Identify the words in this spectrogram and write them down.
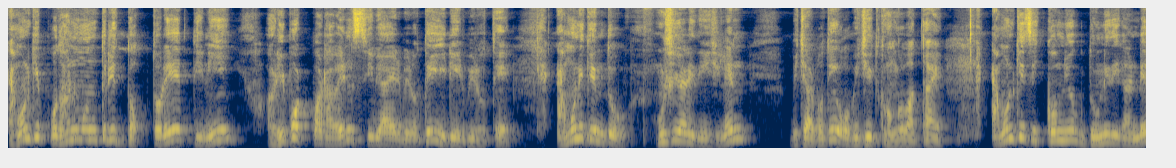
এমনকি প্রধানমন্ত্রীর দপ্তরে তিনি রিপোর্ট পাঠাবেন সিবিআইয়ের বিরুদ্ধে, ইডির বিরুদ্ধে। এমনই কিন্তু হুঁশিয়ারি দিয়েছিলেন বিচারপতি অভিজিৎ গঙ্গোপাধ্যায়। এমনকি শিক্ষক নিয়োগ দুর্নীতিকাণ্ডে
